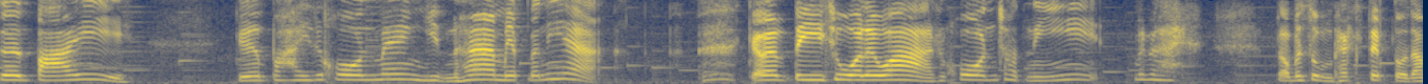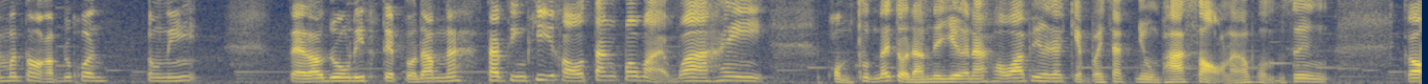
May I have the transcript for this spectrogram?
เกินไป เกินไปทุกคนแม่งหินห้าเม็ดแล้วเนี่ย การันตีชัวร์เลยว่า ทุกคนช็อตนี้ไม่เป็นไร เราไปสุ่มแพ็กสเต็ปตัวดำมันต่อกับทุกคนตรงนี้ แต่เราดวงดีสเต็ปตัวดำนะตามจริงพี่เขาตั้งเป้าหมายว่าให้ ผมสุ่มได้ตัวดำเยอะๆนะ เพราะว่าพี่เขาจะเก็บไว้จัดยุงพาร์ทสองนะครับผมซึ่งก็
